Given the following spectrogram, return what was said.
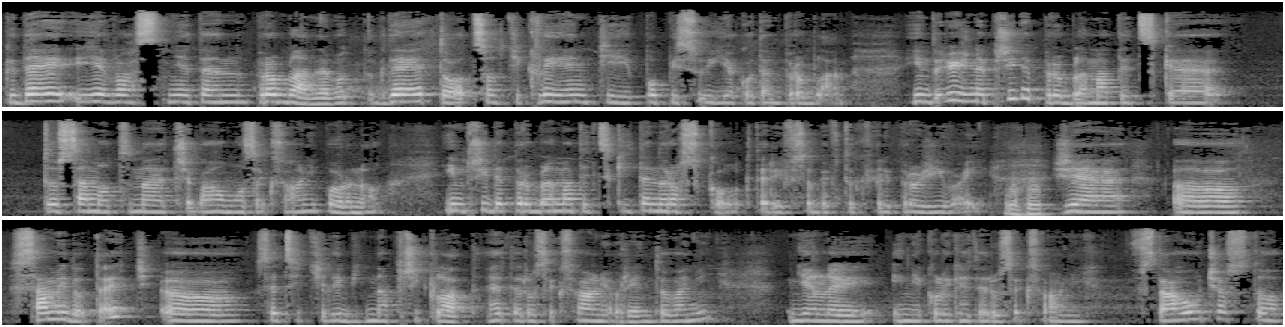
kde je vlastně ten problém, nebo kde je to, co ti klienti popisují jako ten problém. Jim totiž nepřijde problematické to samotné třeba homosexuální porno, jim přijde problematický ten rozkol, který v sobě v tu chvíli prožívají. Uh-huh. Že uh, sami doteď uh, se cítili být například heterosexuálně orientovaní, měli i několik heterosexuálních vztahů často,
